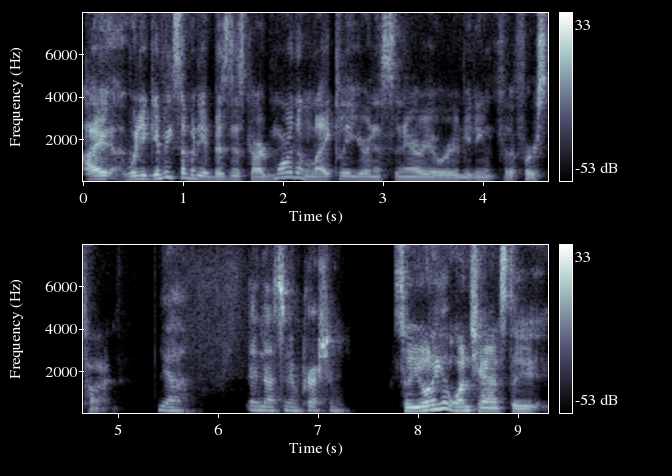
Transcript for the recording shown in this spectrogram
I when you're giving somebody a business card, more than likely you're in a scenario where you're meeting for the first time. yeah. And that's an impression. So you only get one chance to,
